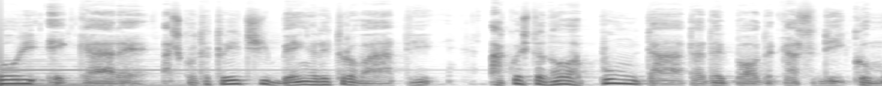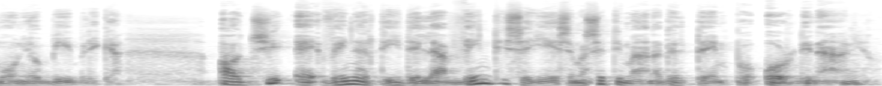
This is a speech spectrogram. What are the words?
ascoltatori e care ascoltatrici, ben ritrovati a questa nuova puntata del podcast di Comunio Biblica. Oggi è venerdì della ventiseiesima settimana del tempo ordinario.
